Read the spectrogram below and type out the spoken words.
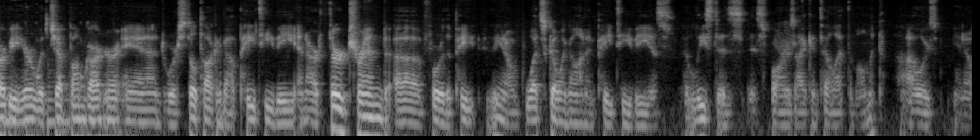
Harvey here with Jeff Baumgartner, and we're still talking about pay TV. And our third trend uh, for the pay, you know, what's going on in pay TV is, at least as as far as I can tell at the moment. I always, you know,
